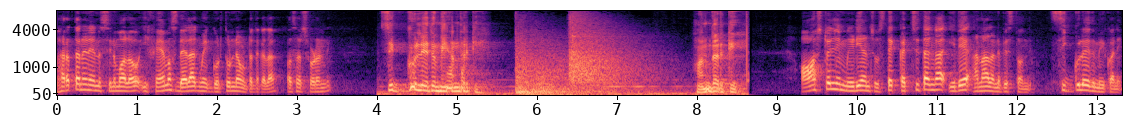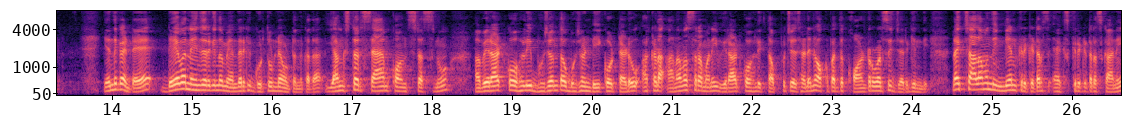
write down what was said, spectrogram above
భరత్ అనే నేను సినిమాలో ఈ ఫేమస్ డైలాగ్ మీకు గుర్తుండే ఉంటుంది కదా? ఒకసారి చూడండి. సిగ్గు లేదు మీ అందరికీ. అందరికీ. ఆస్ట్రేలియన్ మీడియాని చూస్తే ఖచ్చితంగా ఇదే అనాలనిపిస్తోంది. సిగ్గులేదు మీకు అని ఎందుకంటే డే వన్ ఏం జరిగిందో మీ అందరికీ గుర్తుండే ఉంటుంది కదా. యంగ్స్టర్ శామ్ కాన్స్టస్ను విరాట్ కోహ్లీ భుజంతో భుజం ఢీ కొట్టాడు అక్కడ అనవసరమని విరాట్ కోహ్లీ తప్పు చేశాడని ఒక పెద్ద కాంట్రవర్సీ జరిగింది. లైక్ చాలామంది ఇండియన్ క్రికెటర్స్ ఎక్స్ క్రికెటర్స్ కానీ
